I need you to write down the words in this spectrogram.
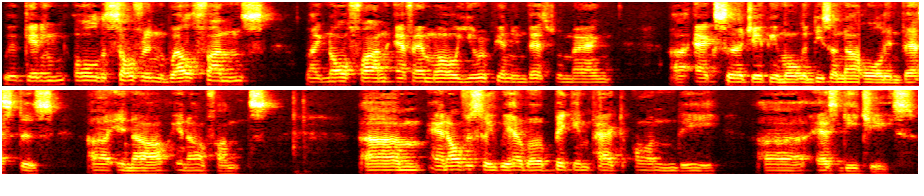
We're getting all the sovereign wealth funds like Norfund, FMO, European Investment Bank, uh, AXA, JP Morgan. These are now all investors uh, in our in our funds. Um, and obviously, we have a big impact on the uh, SDGs.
